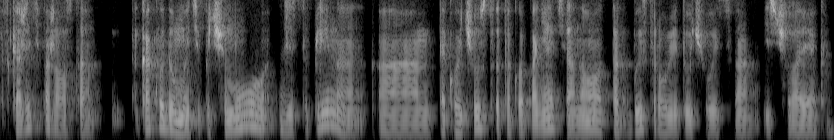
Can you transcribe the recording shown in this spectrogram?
скажите, пожалуйста, как вы думаете, почему дисциплина, а, такое чувство, такое понятие, оно так быстро улетучивается из человека?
